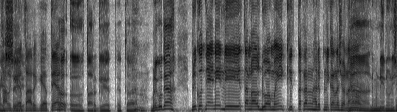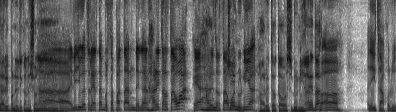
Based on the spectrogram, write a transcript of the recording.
Target-target ya. Heeh, target eta. Berikutnya, Berikutnya ini di tanggal 2 Mei kita kan Hari Pendidikan Nasional. ya, di Indonesia Hari Pendidikan Nasional. Nah, ini juga ternyata bertepatan dengan Hari Tertawa ya, Hari Tertawa Anjing, Dunia. Hari tertawa sedunia eta. Heeh. Aja kita kudu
